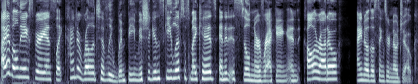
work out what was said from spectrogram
I have only experienced like kind of relatively wimpy Michigan ski lifts with my kids, and it is still nerve wracking. And Colorado, I know those things are no joke.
